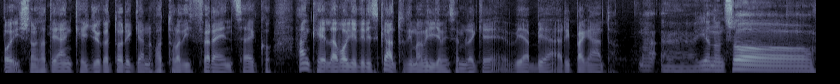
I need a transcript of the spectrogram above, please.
poi ci sono stati anche i giocatori che hanno fatto la differenza. Ecco, anche la voglia di riscatto di Maviglia mi sembra che vi abbia ripagato. Ma eh, io non so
